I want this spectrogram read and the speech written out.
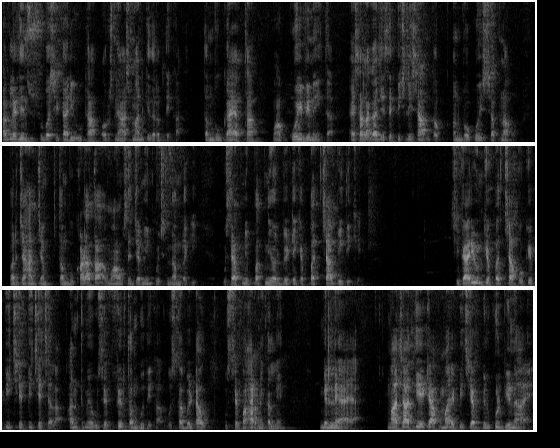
अगले दिन सुबह शिकारी उठा और उसने आसमान की तरफ़ देखा। तंबू गायब था, वहाँ कोई भी नहीं था। ऐसा लगा जैसे पिछली शाम का अनुभव कोई सपना हो। पर जहाँ तंबू खड़ा था, वहाँ उसे ज़मीन कुछ नम लगी। उसे अपनी पत्नी और बेटे के पच्चाप भी दिखे। शिकारी उनके पच्चापों के पीछे पीछे चला। अंत में उसे फिर तंबू दिखा। उसका बेटा उससे बाहर निकलने, मिलने आया। माँ चाहती है कि आप हमारे पीछे अब बिल्कुल भी ना आए।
